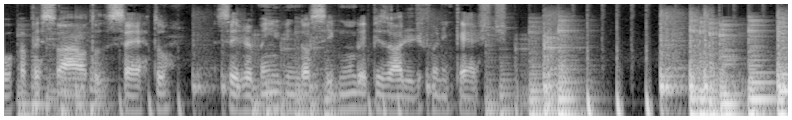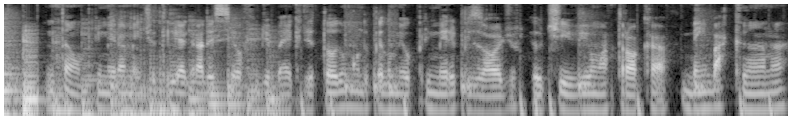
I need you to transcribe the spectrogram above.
Opa pessoal, tudo certo? Seja bem-vindo ao segundo episódio de Funicast. Então, primeiramente eu queria agradecer o feedback de todo mundo pelo meu primeiro episódio. Eu tive uma troca bem bacana,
